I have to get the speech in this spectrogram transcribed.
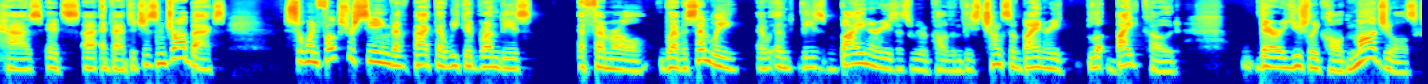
has its uh, advantages and drawbacks. So when folks were seeing the fact that we could run these ephemeral WebAssembly and these binaries, as we would call them, these chunks of binary bytecode, they're usually called modules.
